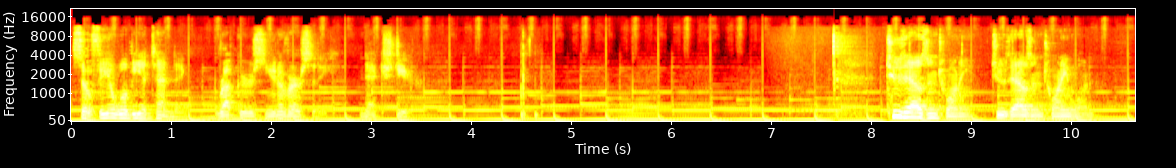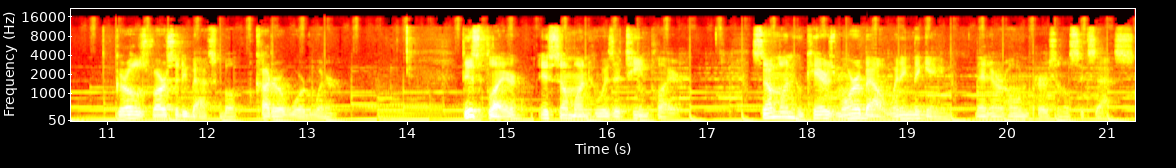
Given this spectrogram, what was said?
Sophia will be attending Rutgers University next year. 2020 2021 Girls Varsity Basketball Cutter Award winner. This player is someone who is a team player, someone who cares more about winning the game than her own personal success.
